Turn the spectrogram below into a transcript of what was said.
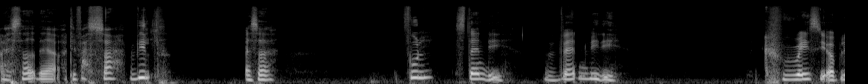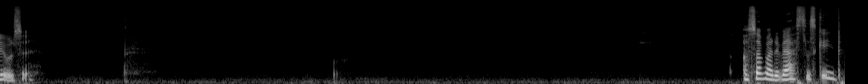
og jeg sad der, og det var så vildt. Altså, fuldstændig vanvittig, crazy oplevelse. Og så var det værste sket.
